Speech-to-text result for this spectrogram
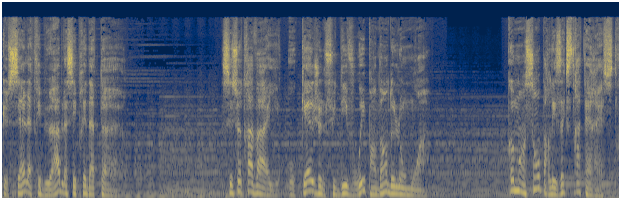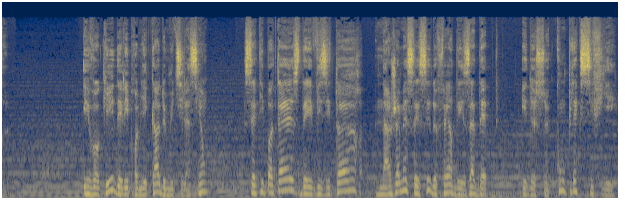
que celles attribuables à ces prédateurs. C'est ce travail auquel je me suis dévoué pendant de longs mois. Commençons par les extraterrestres. Évoqués dès les premiers cas de mutilation, cette hypothèse des visiteurs n'a jamais cessé de faire des adeptes et de se complexifier.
